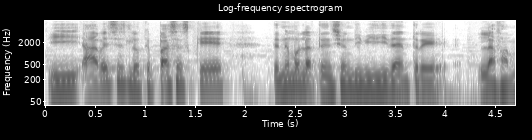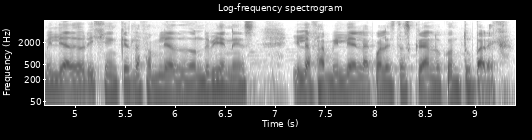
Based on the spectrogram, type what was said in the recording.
Y a veces lo que pasa es que tenemos la atención dividida entre la familia de origen, que es la familia de donde vienes, y la familia en la cual estás creando con tu pareja.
